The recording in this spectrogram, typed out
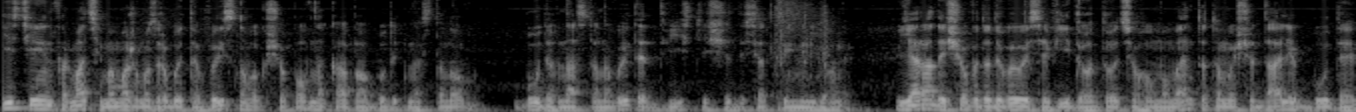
І з цієї інформації ми можемо зробити висновок, що повна капа буде, настанов... буде в нас становити 263 мільйони. Я радий, що ви додивилися відео до цього моменту, тому що далі буде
